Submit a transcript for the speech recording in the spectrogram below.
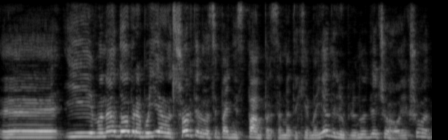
Е, і вона добра, бо є от шорти велосипедні з памперсами такими. Я не люблю. Ну для чого? Якщо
